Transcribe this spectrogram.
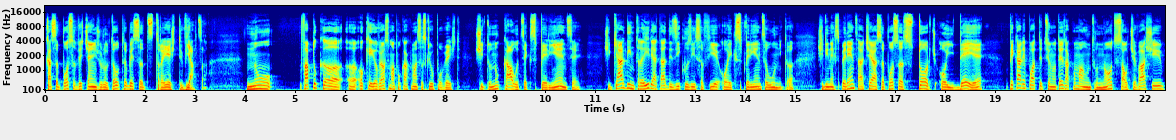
ca să poți să vezi ce ai în jurul tău, trebuie să-ți trăiești viața. Nu faptul că, uh, ok, eu vreau să mă apuc acum să scriu povești și tu nu cauți experiențe și chiar din trăirea ta de zi cu zi să fie o experiență unică, și din experiența aceea să poți să storci o idee pe care poate ți-o notezi acum într-un not sau ceva și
